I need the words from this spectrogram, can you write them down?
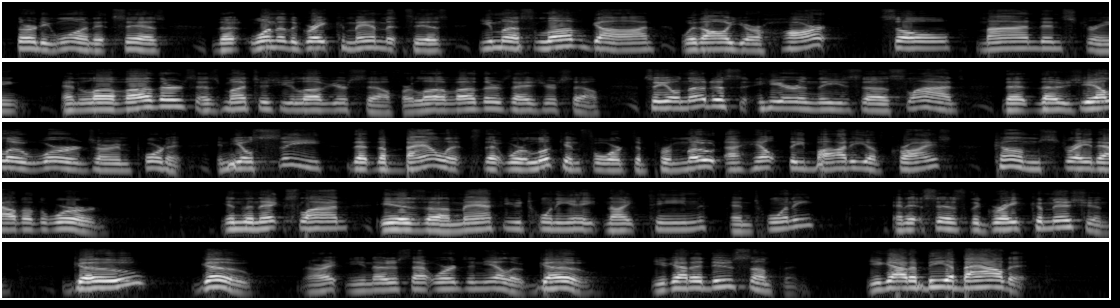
31. It says that one of the great commandments is you must love God with all your heart, soul, mind, and strength, and love others as much as you love yourself, or love others as yourself. So you'll notice here in these uh, slides that those yellow words are important. And you'll see that the balance that we're looking for to promote a healthy body of Christ comes straight out of the Word. In the next slide is uh, Matthew 28 19 and 20. And it says, The Great Commission Go, go. All right, you notice that word's in yellow. Go. You got to do something, you got to be about it.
